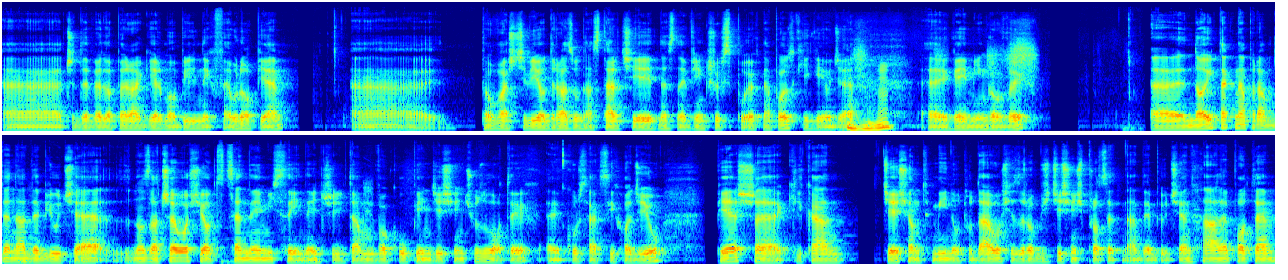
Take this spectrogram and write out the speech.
e, czy dewelopera gier mobilnych w Europie. E, to właściwie od razu na starcie jedna z największych spółek na polskiej giełdzie mhm. e, gamingowych. E, no i tak naprawdę na debiucie no, zaczęło się od ceny emisyjnej, czyli tam wokół 50 zł e, kurs akcji chodził. Pierwsze kilkadziesiąt minut udało się zrobić 10% na debiucie, no ale potem,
